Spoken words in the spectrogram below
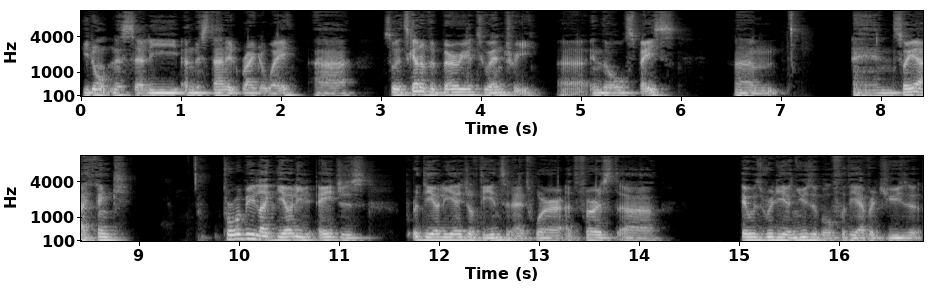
you don't necessarily understand it right away. Uh, so it's kind of a barrier to entry uh, in the whole space. Um, and so, yeah, I think probably like the early ages, the early age of the internet, where at first uh, it was really unusable for the average user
